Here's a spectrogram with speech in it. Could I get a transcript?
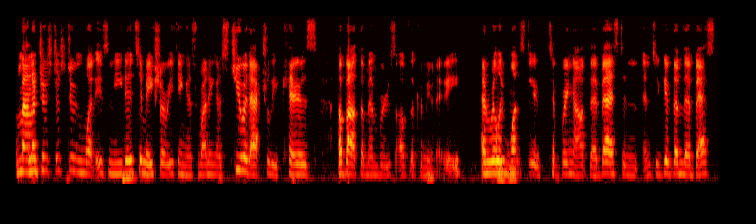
A manager is just doing what is needed to make sure everything is running. A steward actually cares about the members of the community and really Mhm. wants to to bring out their best and and to give them their best.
